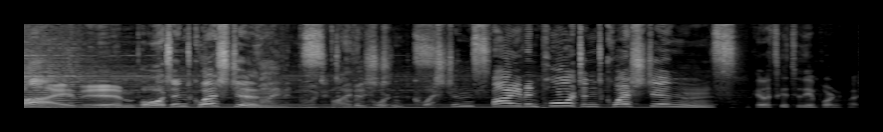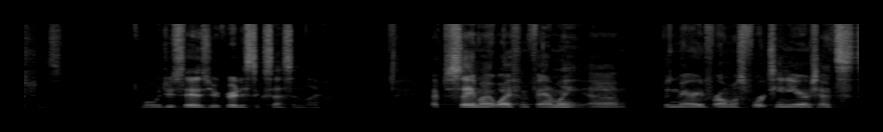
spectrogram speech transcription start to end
Five important questions. Five important questions. Five important questions. Okay, let's get to the important questions. What would you say is your greatest success in life? I have to say, my wife and family, um, been married for almost 14 years, have That's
